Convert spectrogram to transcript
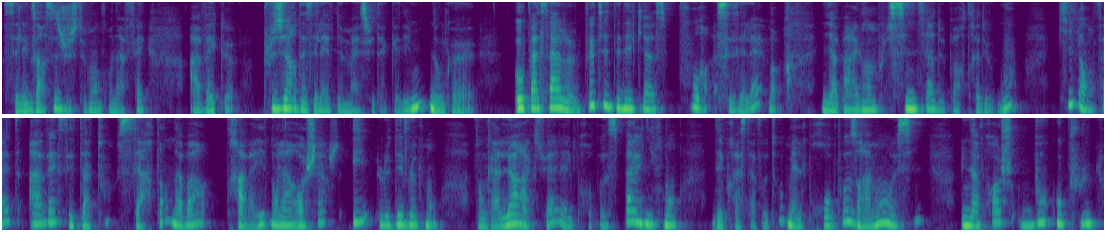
c'est l'exercice justement qu'on a fait avec, heu, plusieurs des élèves de My Sweet Academy. Donc, heu, au passage, petite dédicace pour ces élèves. Il y a par exemple Cynthia de Portrait de goût qui en fait avait cet atout certain d'avoir travaillé dans la recherche et le développement. Donc à l'heure actuelle, elle propose pas uniquement des prestats photos, mais elle propose vraiment aussi une approche beaucoup plus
